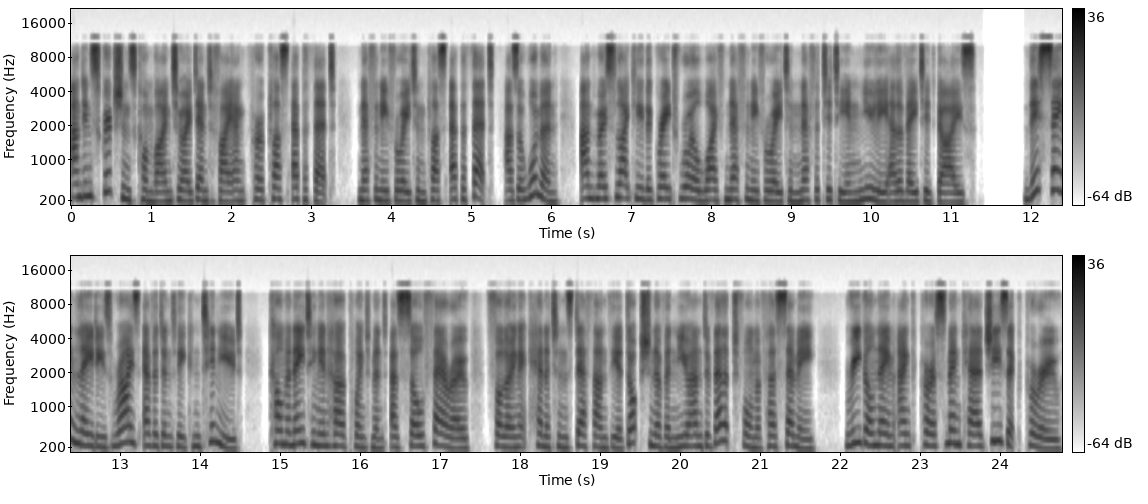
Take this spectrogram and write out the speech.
and inscriptions combine to identify Ankhkheperure plus epithet, Neferneferuaten plus epithet, as a woman, and most likely the great royal wife Neferneferuaten Nefertiti in newly elevated guise. This same lady's rise evidently continued, culminating in her appointment as sole pharaoh, following Akhenaten's death and the adoption of a new and developed form of her semi-regal name Ankh-Perus-Menker Peru.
